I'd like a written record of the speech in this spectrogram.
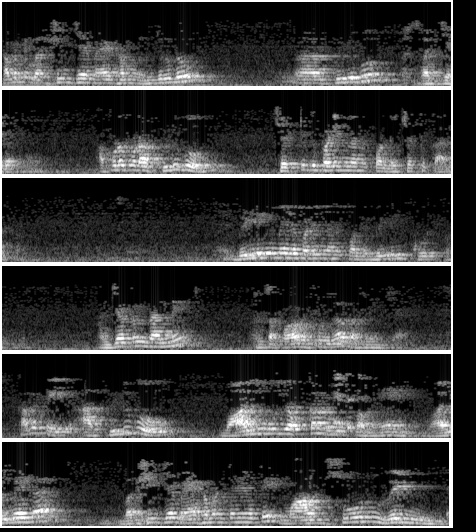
కాబట్టి వర్షించే మేఘము ఇంద్రుడు పిడుగు వజ్రము అప్పుడప్పుడు ఆ పిడుగు చెట్టుకి పడిందనుకోండి చెట్టు కాలిపోతుంది బిల్డింగ్ మీద పడిందనుకోండి బిల్డింగ్ కూలిపోతుంది. అంచేతం దాన్ని అంత పవర్ఫుల్గా వర్ణించారు కాబట్టి ఆ పిడుగు వాయువు యొక్క రూపమే. వాయువేగా వర్షించే మేఘం అంటే ఏంటి? Monsoon wind.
